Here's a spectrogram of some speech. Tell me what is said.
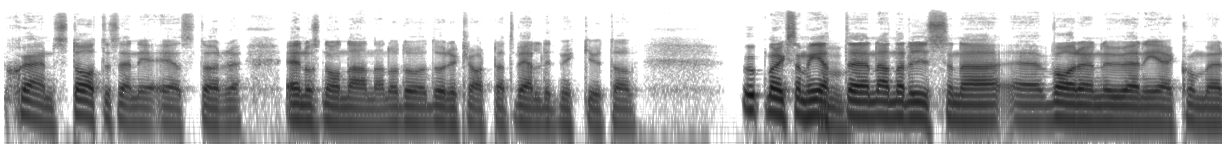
stjärnstatusen är, är större än hos någon annan och då, då är det klart att väldigt mycket av uppmärksamheten, analyserna, eh, vad det nu än är, kommer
